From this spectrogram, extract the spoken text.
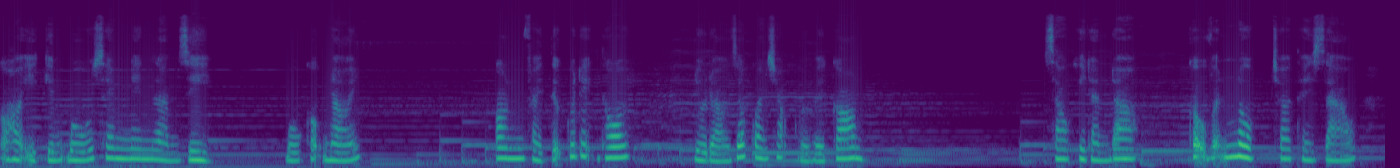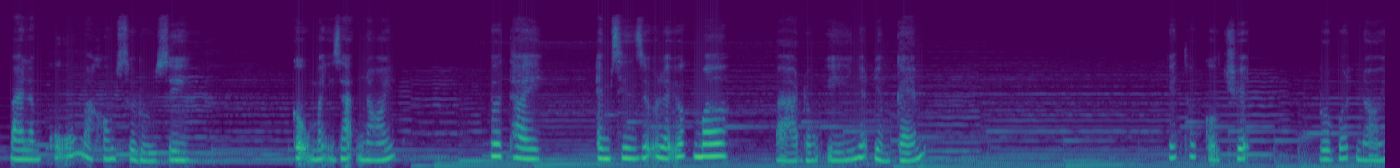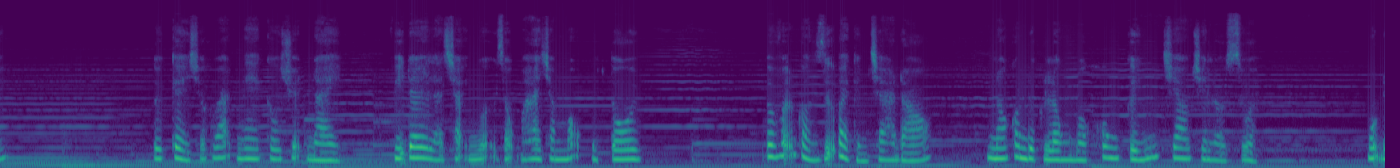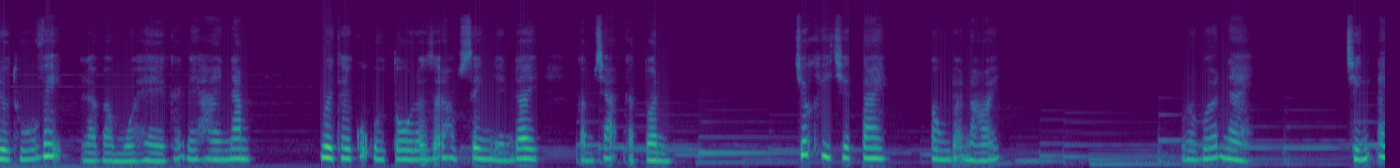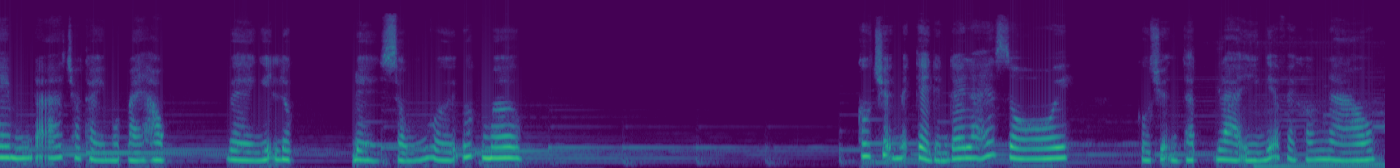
Cậu hỏi ý kiến bố xem nên làm gì. Bố cậu nói, con phải tự quyết định thôi, điều đó rất quan trọng đối với con. Sau khi đắn đo, cậu vẫn nộp cho thầy giáo bài làm cũ mà không sửa đổi gì. Cậu mạnh dạn nói, thưa thầy, em xin giữ lấy ước mơ và đồng ý nhận điểm kém kết thúc câu chuyện robert nói tôi kể cho các bạn nghe câu chuyện này vì đây là trại ngựa rộng 200 mẫu của tôi. Tôi vẫn còn giữ bài kiểm tra đó. Nó còn được lồng vào khung kính treo trên lò sưởi. Một điều thú vị là vào mùa hè cách đây 2 năm, người thầy cũ của tôi đã dẫn học sinh đến đây cắm trại cả tuần. Trước khi chia tay, ông đã nói Robert này, chính em đã cho thầy một bài học về nghị lực để sống với ước mơ. Câu chuyện mẹ kể đến đây là hết rồi. Câu chuyện thật là ý nghĩa phải không nào?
